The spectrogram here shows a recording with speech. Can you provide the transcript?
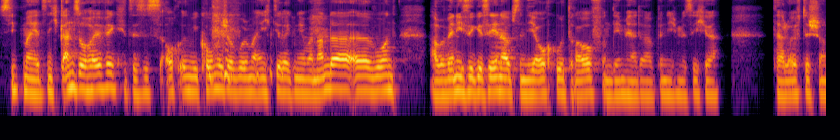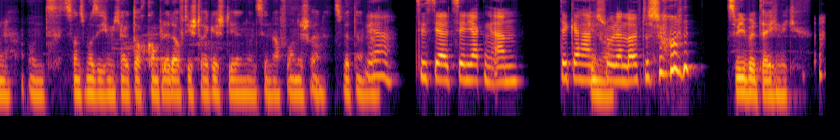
Sieht man jetzt nicht ganz so häufig. Das ist auch irgendwie komisch, obwohl man eigentlich direkt nebeneinander äh, wohnt. Aber wenn ich sie gesehen habe, sind die auch gut drauf. Von dem her, da bin ich mir sicher, da läuft es schon. Und sonst muss ich mich halt doch komplett auf die Strecke stehlen und sie nach vorne schreien. Es wird dann. Ja, ja. ziehst dir halt zehn Jacken an, dicke Handschuhe, genau. dann läuft es schon. Zwiebeltechnik.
